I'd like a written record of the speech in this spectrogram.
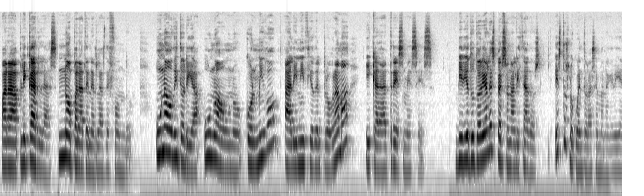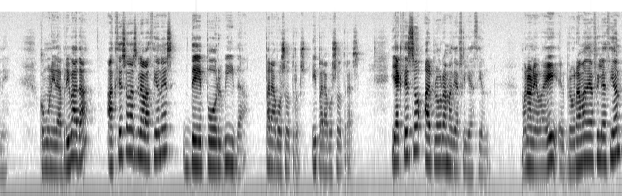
para aplicarlas, no para tenerlas de fondo. Una auditoría uno a uno conmigo al inicio del programa y cada tres meses. Videotutoriales personalizados. Esto os lo cuento la semana que viene. Comunidad privada. Acceso a las grabaciones de por vida para vosotros y para vosotras. Y acceso al programa de afiliación. Bueno, ahí, el programa de afiliación,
